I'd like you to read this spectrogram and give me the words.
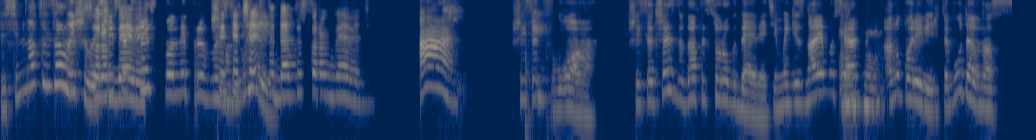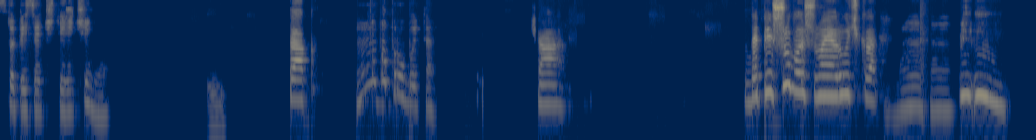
Це 17 залишилось. 49. 66 вони привезли. 66 додати 49. а, 60... О, 66 додати 49. І ми дізнаємося. Мгм. А ну перевірте, буде у нас 154 чи ні? так, Ну, попробуйте. ща. Допишу, потому что моя ручка... Мгм.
